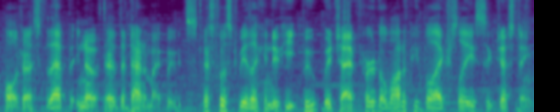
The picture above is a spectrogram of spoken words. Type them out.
apologize for that, but no, they're the dynamite boots. They're supposed to be like a new heat boot, which I've heard a lot of people actually suggesting.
